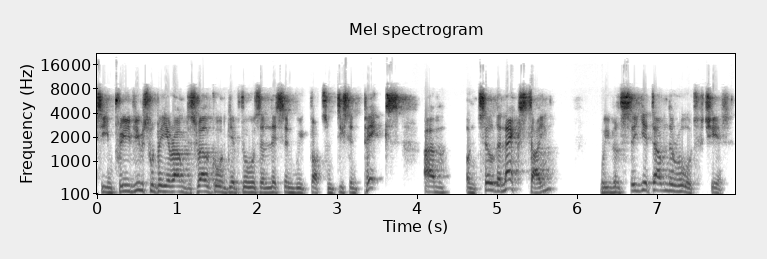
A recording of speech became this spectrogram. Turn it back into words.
team previews will be around as well. Go and give those a listen. We've got some decent picks. Um, until the next time, we will see you down the road. Cheers.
